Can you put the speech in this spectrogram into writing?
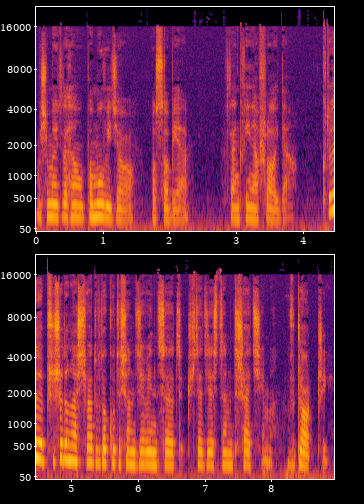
musimy trochę pomówić o osobie Franklina Floyda, który przyszedł na świat w roku 1943 w Georgii.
